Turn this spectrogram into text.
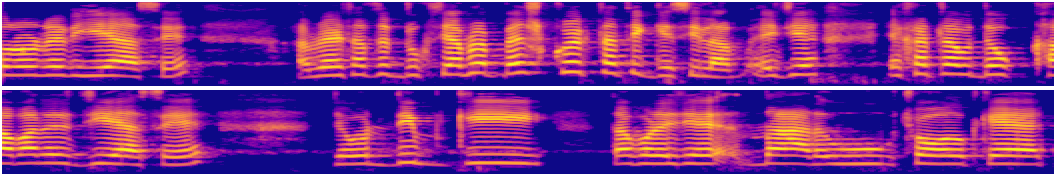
ধরনের ইয়ে আছে। আমরা এটাতে ঢুকছি। আমরা বেশ কয়েকটাতে গেছিলাম। এই যে এখানটার মধ্যেও খাবারের জিয়ে আছে, যেমন নিমকি, তারপরে যে নাড়ু চলকেট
